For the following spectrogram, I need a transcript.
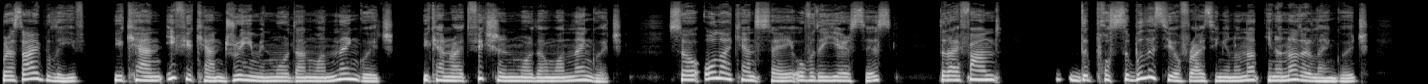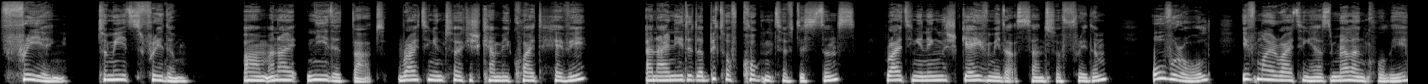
Whereas I believe you can, if you can dream in more than one language, you can write fiction in more than one language. So all I can say over the years is that I found the possibility of writing in another, in another language freeing. To me, it's freedom. Um, and I needed that. Writing in Turkish can be quite heavy, and I needed a bit of cognitive distance. Writing in English gave me that sense of freedom. overall, if my writing has melancholy,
